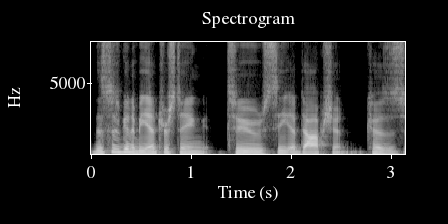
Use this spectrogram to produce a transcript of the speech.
this is going to be interesting to see adoption because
